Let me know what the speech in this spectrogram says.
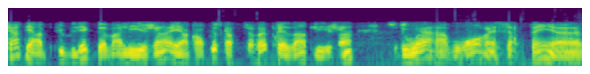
quand tu es en public devant les gens, et encore plus quand tu représentes les gens, tu dois avoir un certain... Euh,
